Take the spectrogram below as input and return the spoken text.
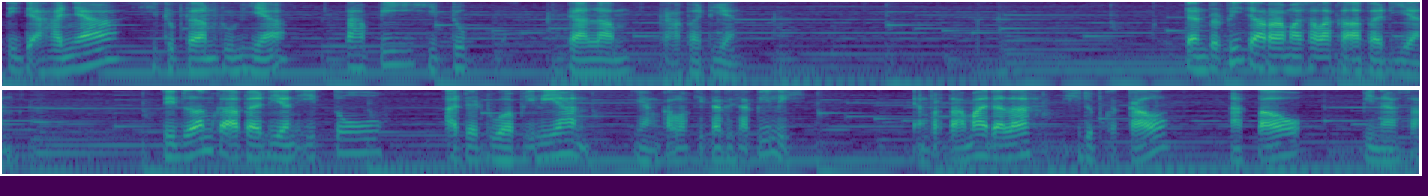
tidak hanya hidup dalam dunia, tapi hidup dalam keabadian. Dan berbicara masalah keabadian, di dalam keabadian itu ada dua pilihan yang kalau kita bisa pilih. Yang pertama adalah hidup kekal atau binasa.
